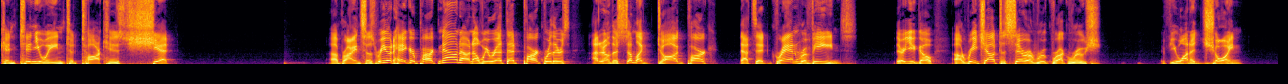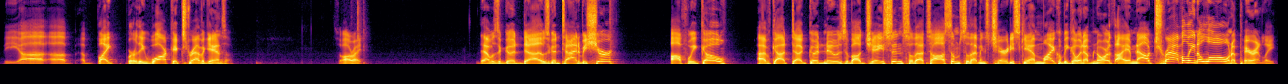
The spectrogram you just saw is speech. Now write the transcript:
continuing to talk his shit. Uh, Brian says, Were you at Hager Park? No, no, no. We were at that park where there's, I don't know, there's some like dog park. That's it. Grand Ravines. There you go. Uh, reach out to Sarah Rookruck Ruch if you want to join the uh, uh, bike or the walk extravaganza. So, all right, that was a good. Uh, it was a good time to be sure. Off we go. I've got uh, good news about Jason, so that's awesome. So that means charity scam Mike will be going up north. I am now traveling alone, apparently.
